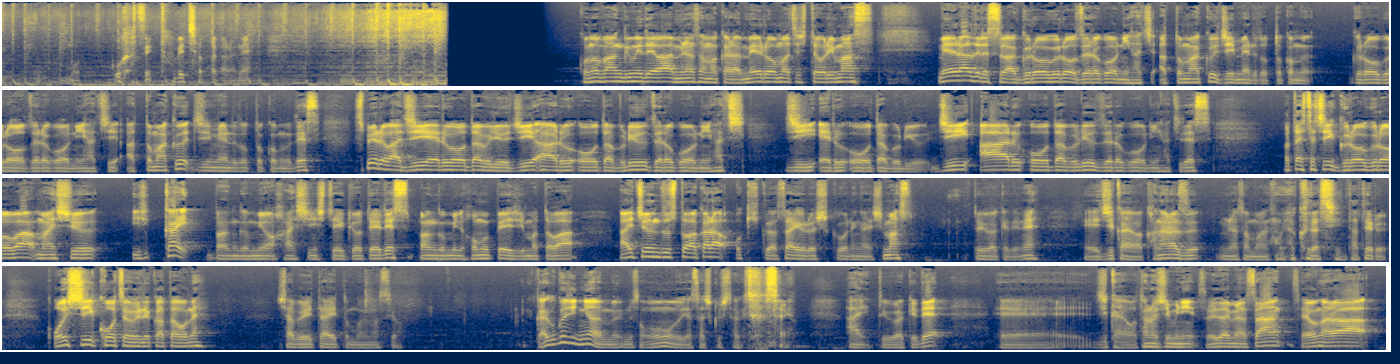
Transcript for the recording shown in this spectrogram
もう5月に食べちゃったからね。この番組では皆様からメールをお待ちしております。メールアドレスはグローグロー0528アットマーク Gmail.com グローグロー0528アットマーク Gmail.com です。スペルは GLOWGROW0528 GLOWGROW0528 です。私たちグローグローは毎週1回番組を配信していく予定です。番組のホームページまたは iTunes ストアからお聞きください。よろしくお願いします。というわけでね、えー、次回は必ず皆様のお役立ちに立てる美味しい紅茶の入れ方をね喋りたいと思いますよ。外国人には皆さん思う優しくしてあげてください。はいというわけで、えー、次回をお楽しみに。それでは皆さんさようなら。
